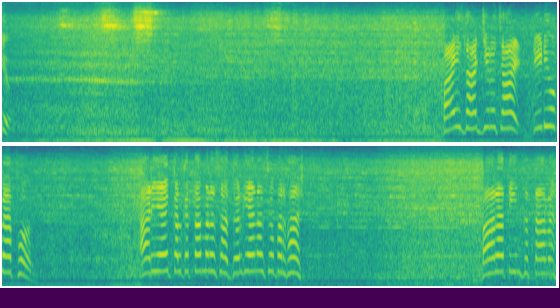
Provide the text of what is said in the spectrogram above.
you? बाईस आठ ज़ीरो चार डी डी यू बैफोर आ रही है कलकत्ता मेरे साथ दुर्गियाना बारह तीन सत्तावन।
